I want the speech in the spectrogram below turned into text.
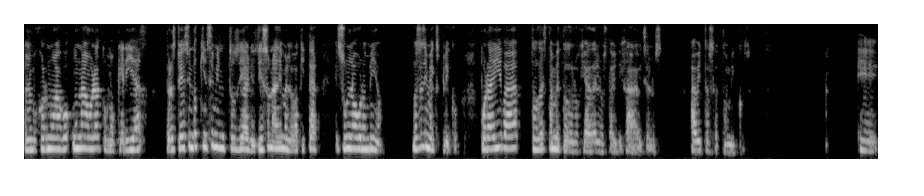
a lo mejor no hago una hora como quería, pero estoy haciendo 15 minutos diarios y eso nadie me lo va a quitar. Es un logro mío. No sé si me explico. Por ahí va toda esta metodología de los tiny habits, de los hábitos atómicos. Eh,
